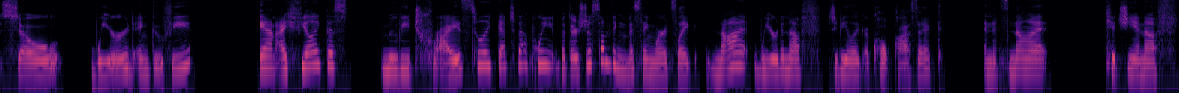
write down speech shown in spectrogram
so weird and goofy. And I feel like this movie tries to like get to that point, but there's just something missing where it's like not weird enough to be like a cult classic and it's not kitschy enough.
